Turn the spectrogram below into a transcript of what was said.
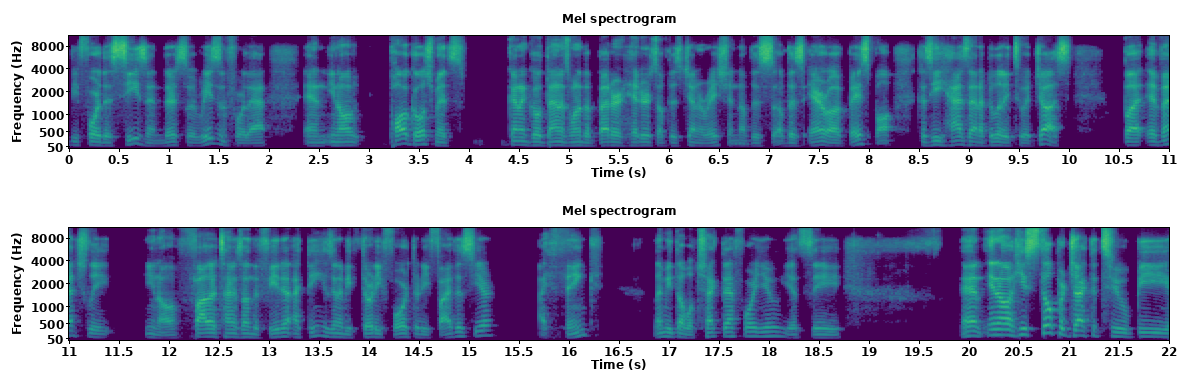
before the season. There's a reason for that, and you know, Paul Goldschmidt's going to go down as one of the better hitters of this generation of this of this era of baseball because he has that ability to adjust. But eventually, you know, Father Time is undefeated. I think he's going to be 34, 35 this year. I think. Let me double check that for you. Let's see. And you know, he's still projected to be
